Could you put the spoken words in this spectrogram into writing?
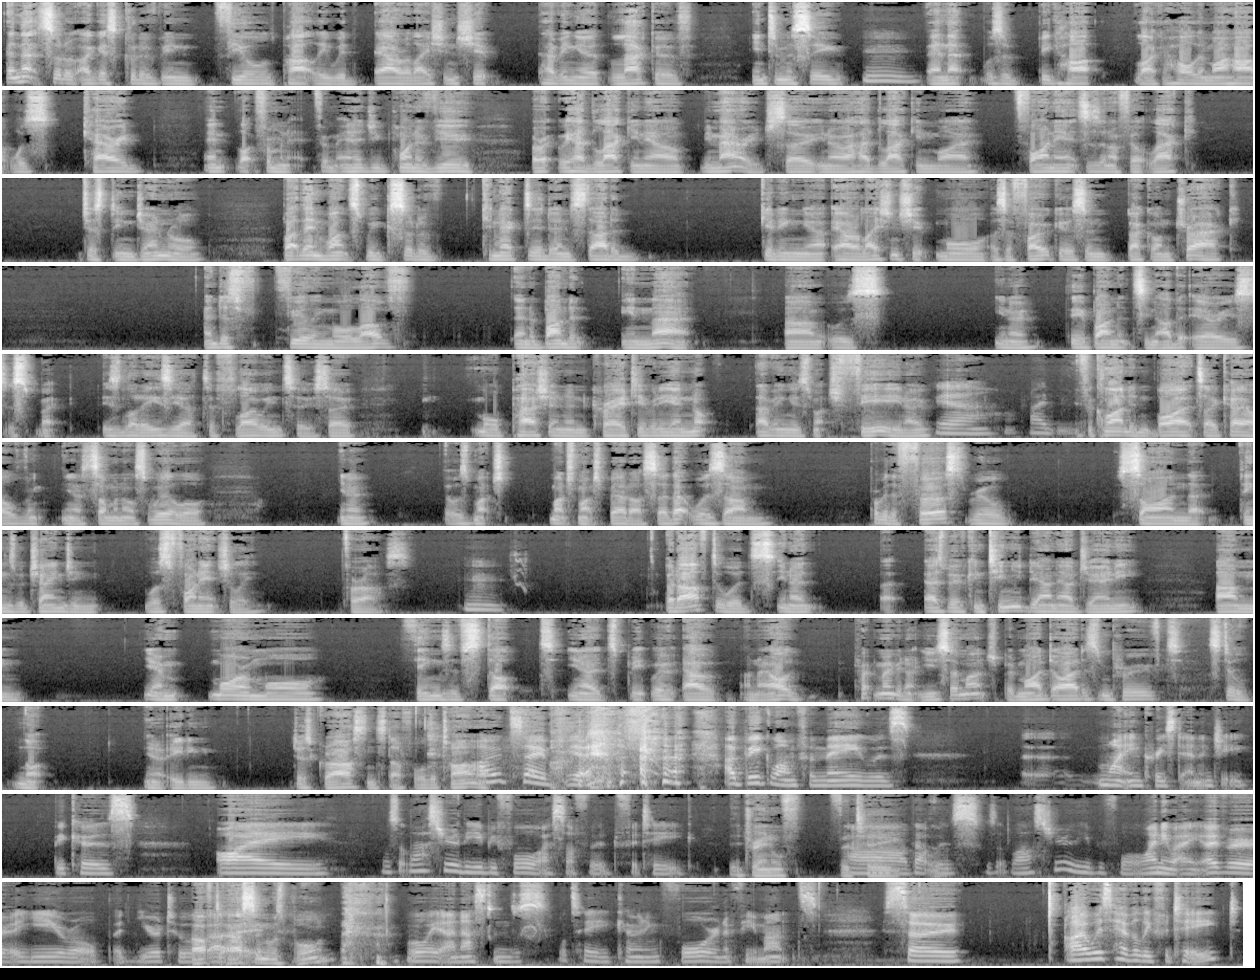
and that sort of i guess could have been fueled partly with our relationship having a lack of intimacy. Mm. and that was a big heart like a hole in my heart was carried. And like from an from energy point of view we had lack in our marriage. So you know i had lack in my finances and i felt lack just in general. But then once we sort of connected and started getting uh, our relationship more as a focus and back on track and just feeling more love and abundant in that um, it was you know the abundance in other areas just is a lot easier to flow into. So more passion and creativity and not having as much fear you know Yeah, I if a client didn't buy it, it's okay. I'll ring, you know someone else will, or you know, it was much much much better. So that was um, probably the first real sign that things were changing was financially for us. mm, But afterwards, you know, uh, as we've continued down our journey, um, you know, more and more things have stopped. You know, it's been, we've, our I don't know, maybe not you so much, but my diet has improved. Still not, you know, eating just grass and stuff all the time. I would say yeah. a big one for me was uh, my increased energy because I was it last year or the year before I suffered fatigue. Adrenal fatigue. Ah, that was was it last year or the year before? Anyway, over a year or a year or two ago. After Aston was born. Well, yeah, and Aston's what's he coming four in a few months. So I was heavily fatigued.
